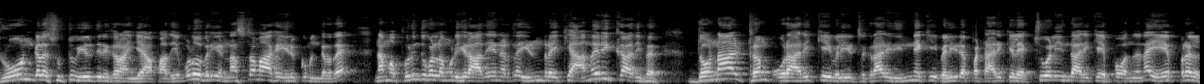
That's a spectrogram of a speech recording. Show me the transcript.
ட்ரோன்களை சுட்டு வீழ்த்திருக்கிறாங்க அப்போ அது எவ்வளோ பெரிய நஷ்டமாக இருக்கும்ங்கிறத நம்ம புரிந்து கொள்ள முடிகிற அதே நேரத்தில் இன்றைக்கு அமெரிக்க அதிபர் டொனால்ட் ட்ரம்ப் ஒரு அறிக்கையை வெளியிட்டிருக்கிறார். இது இன்னைக்கு வெளியிடப்பட்ட அறிக்கையில் ஆக்சுவலி இந்த அறிக்கை எப்போ வந்ததுன்னா ஏப்ரல்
